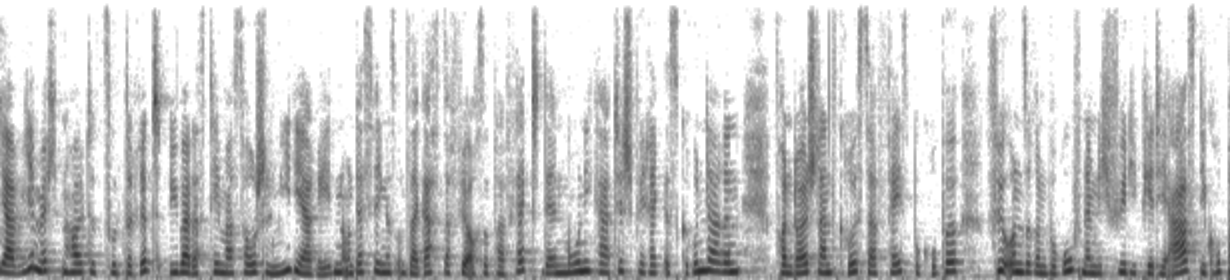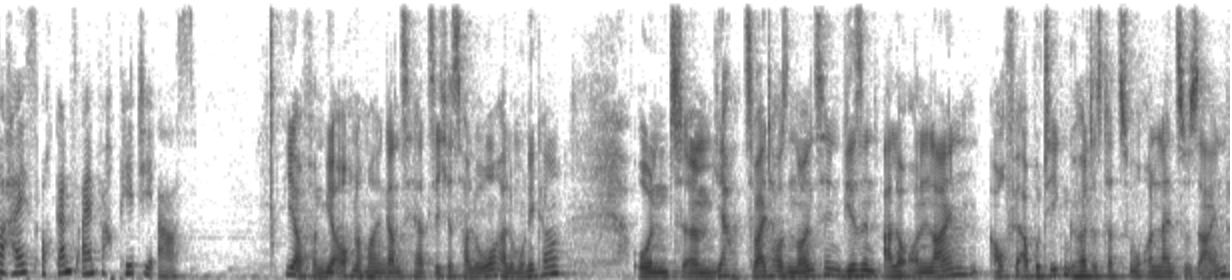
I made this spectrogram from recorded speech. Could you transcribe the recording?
Ja, wir möchten heute zu dritt über das Thema Social Media reden und deswegen ist unser Gast dafür auch so perfekt, denn Monika Tischbirek ist Gründerin von Deutschlands größter Facebook-Gruppe für unseren Beruf, nämlich für die PTAs. Die Gruppe heißt auch ganz einfach PTAs. Ja, von mir auch nochmal ein ganz herzliches Hallo. Hallo Monika. Und ähm, ja, 2019, wir sind alle online. Auch für Apotheken gehört es dazu, online zu sein.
